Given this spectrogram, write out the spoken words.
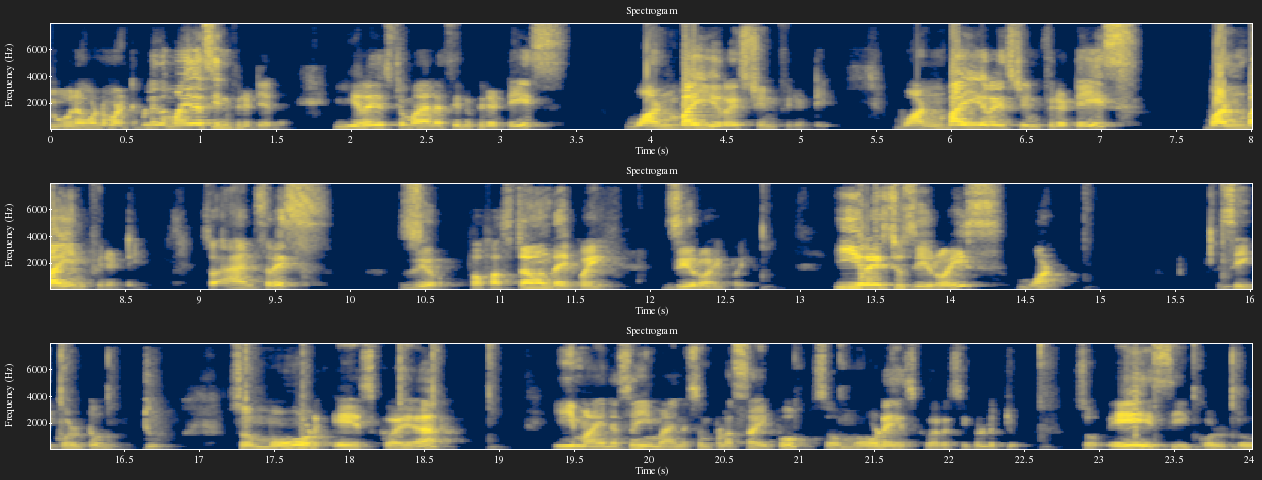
ടൂനെ കൊണ്ട് മൾട്ടിപ്ലൈ ചെയ്ത് മൈനസ് ഇൻഫിനിറ്റി അല്ലേ? E raise to minus infinity is one by e raise to infinity one by e raise to infinity is one by infinity so answer is zero ഇപ്പൊ ഫസ്റ്റ് ടേം എന്തായി പോയി സീറോ ആയിപ്പോയി. പോയി e raise to zero is one is equal to two so mod a square ഈ മൈനസും ഈ മൈനസും പ്ലസ് ആയി പോകും so mod a square is equal to two so a is equal to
